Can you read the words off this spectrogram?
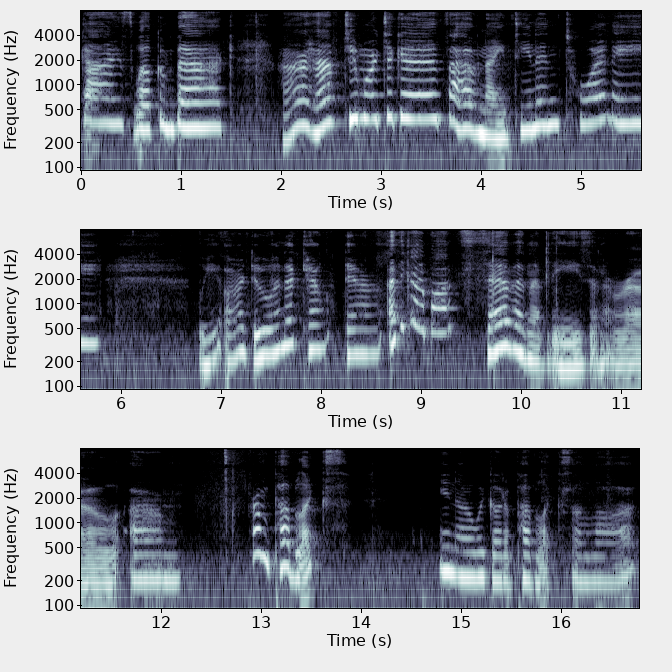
guys, welcome back. I have two more tickets. I have 19 and 20. We are doing a countdown. I think I bought seven of these in a row um, from Publix. You know, we go to Publix a lot.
